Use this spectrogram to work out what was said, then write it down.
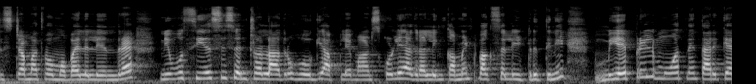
ಸಿಸ್ಟಮ್ ಅಥವಾ ಮೊಬೈಲಲ್ಲಿ ಅಂದರೆ ನೀವು ಸಿ ಎಸ್ ಸಿ ಸೆಂಟ್ರಲ್ ಆದರೂ ಹೋಗಿ ಅಪ್ಲೈ ಮಾಡಿಸ್ಕೊಳ್ಳಿ. ಅದರ ಲಿಂಕ್ ಕಮೆಂಟ್ ಬಾಕ್ಸಲ್ಲಿ ಇಟ್ಟಿರ್ತೀನಿ. ಏಪ್ರಿಲ್ ಮೂವತ್ತನೇ ತಾರೀಕೆ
